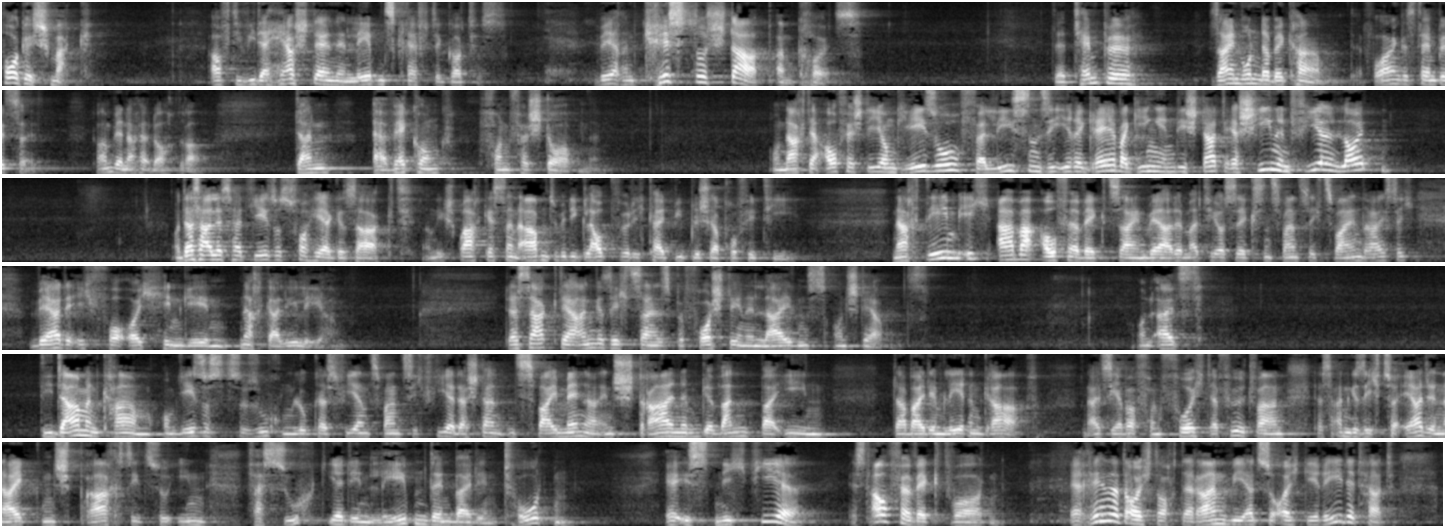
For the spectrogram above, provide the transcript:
Vorgeschmack auf die wiederherstellenden Lebenskräfte Gottes. Während Christus starb am Kreuz, der Tempel sein Wunder bekam, der Vorhang des Tempels, kommen wir nachher noch drauf, dann Erweckung von Verstorbenen. Und nach der Auferstehung Jesu verließen sie ihre Gräber, gingen in die Stadt, erschienen vielen Leuten und das alles hat Jesus vorhergesagt. Und ich sprach gestern Abend über die Glaubwürdigkeit biblischer Prophetie. Nachdem ich aber auferweckt sein werde, Matthäus 26, 32, werde ich vor euch hingehen nach Galiläa. Das sagt er angesichts seines bevorstehenden Leidens und Sterbens. Und als die Damen kamen, um Jesus zu suchen, Lukas 24, 4. Da standen zwei Männer in strahlendem Gewand bei ihnen, da bei dem leeren Grab. Und als sie aber von Furcht erfüllt waren, das Angesicht zur Erde neigten, sprach sie zu ihnen, was sucht ihr den Lebenden bei den Toten? Er ist nicht hier, ist auferweckt worden. Erinnert euch doch daran, wie er zu euch geredet hat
